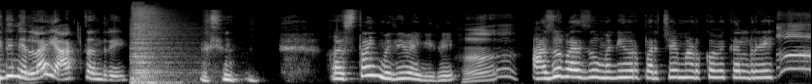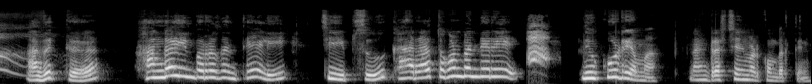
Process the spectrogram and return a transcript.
ಇದನ್ನೆಲ್ಲ ಯಾಕೆ ತಂದ್ರಿ? ಹೊಸ್ತಾಗಿ ಮದುವೆ ಆಗಿರಿ. ಆಜು ಬಾಜು ಮನಿಯವ್ರ ಪರಿಚಯ ಮಾಡ್ಕೋಬೇಕಲ್ರಿ? ಅದಕ್ಕ ಹಂಗ ಏನ್ ಬರೋದಂತ ಹೇಳಿ ಚೀಪ್ಸು, ಖಾರ ತಗೊಂಡ್ ಬಂದೇರಿ. ನೀವು ಕೂಡ್ರಿ ಅಮ್ಮ, ನಾನ್ ಡ್ರೆಸ್ ಚೇಂಜ್ ಮಾಡ್ಕೊಂಡ್ ಬರ್ತೀನಿ.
